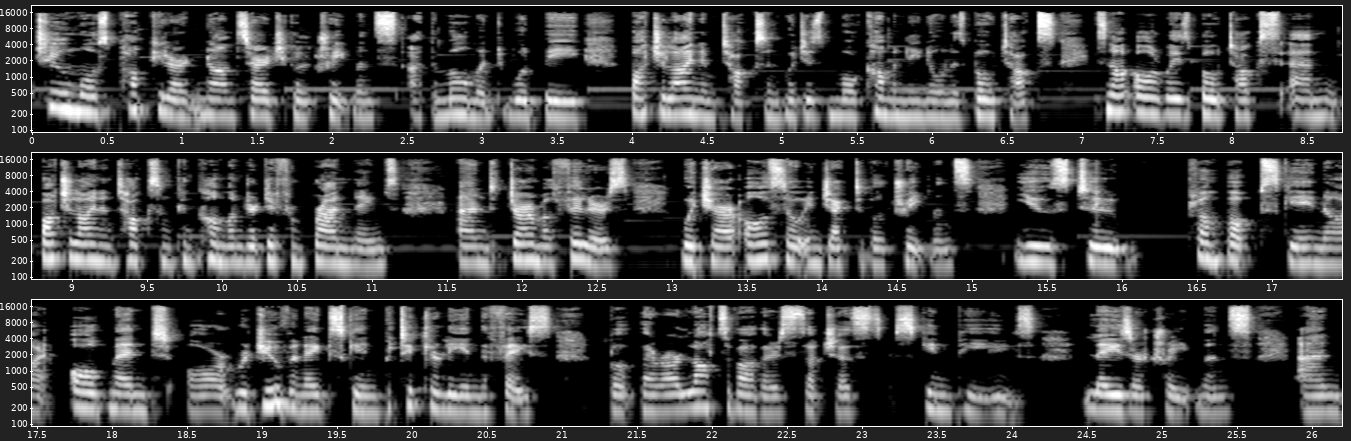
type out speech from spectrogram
two most popular non surgical treatments at the moment would be botulinum toxin, which is more commonly known as Botox. It's not always Botox. Um, botulinum toxin can come under different brand names, and dermal fillers, which are also injectable treatments used to plump up skin or augment or rejuvenate skin, particularly in the face. But there are lots of others, such as skin peels, laser treatments, and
